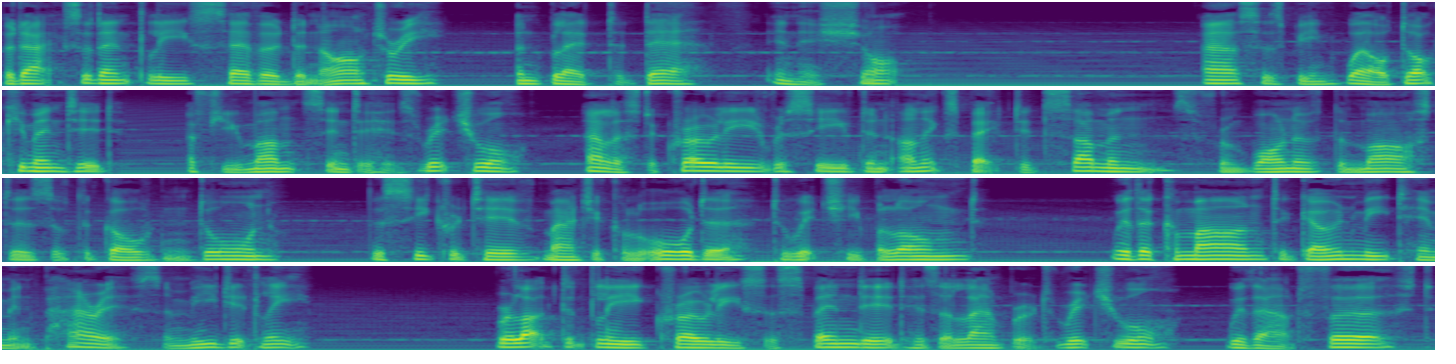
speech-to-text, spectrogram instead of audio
had accidentally severed an artery and bled to death in his shop. As has been well documented, a few months into his ritual, Aleister Crowley received an unexpected summons from one of the Masters of the Golden Dawn, the secretive magical order to which he belonged, with a command to go and meet him in Paris immediately. Reluctantly, Crowley suspended his elaborate ritual without first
